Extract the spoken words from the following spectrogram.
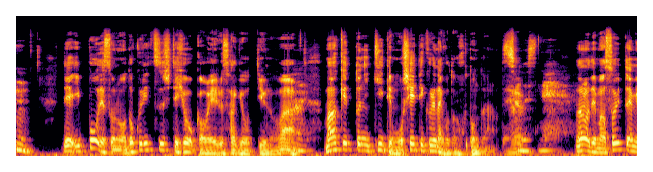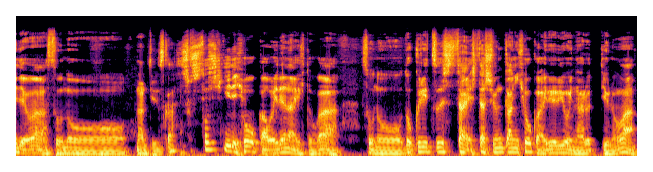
うん。で、一方でその、独立して評価を得る作業っていうのは、はい。マーケットに聞いても教えてくれないことがほとんどなので。そうですね。なので、まあそういった意味では、その、なんていうんですか、組織で評価を得れない人が、その、独立したした瞬間に評価を得れるようになるっていうのは、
